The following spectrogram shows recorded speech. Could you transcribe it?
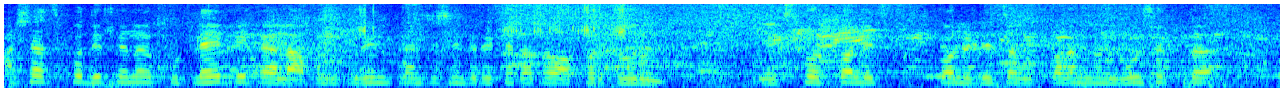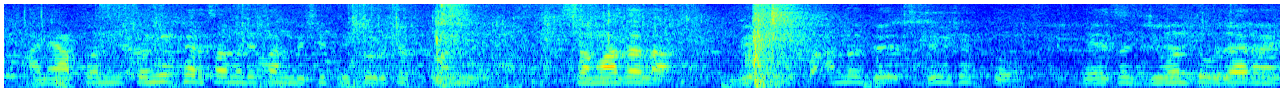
अशाच पद्धतीनं कुठल्याही पिकाला आपण ग्रीन प्लॅनच्या सेंद्रिय खताचा वापर करून एक्सपोर्ट क्वालि क्वालिटीचं उत्पादन मिळवू शकतं आणि आपण कमी खर्चामध्ये चांगली शेती करू शकतो आणि समाजाला विविध अन्न दे देऊ शकतो. याचं जिवंत उदाहरण आहे.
